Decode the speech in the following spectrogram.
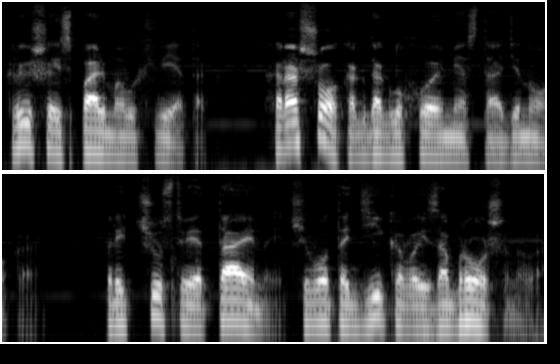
крыша из пальмовых веток. Хорошо, когда глухое место одиноко. Предчувствие тайны, чего-то дикого и заброшенного.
